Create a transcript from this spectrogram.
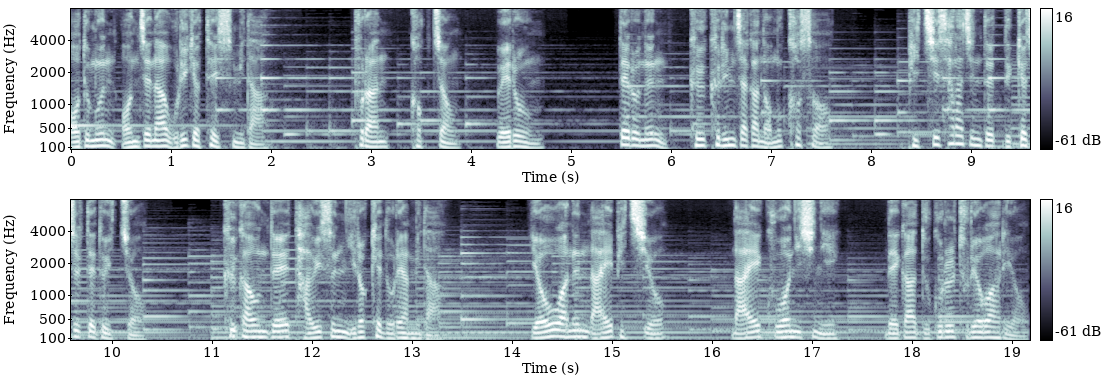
어둠은 언제나 우리 곁에 있습니다. 불안, 걱정, 외로움. 때로는 그 그림자가 너무 커서 빛이 사라진 듯 느껴질 때도 있죠. 그 가운데 다윗은 이렇게 노래합니다. 여호와는 나의 빛이요 나의 구원이시니 내가 누구를 두려워하리요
